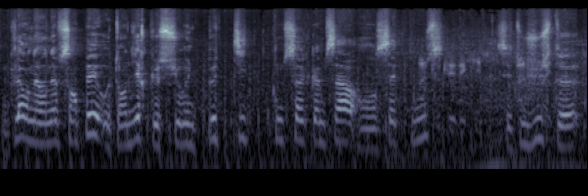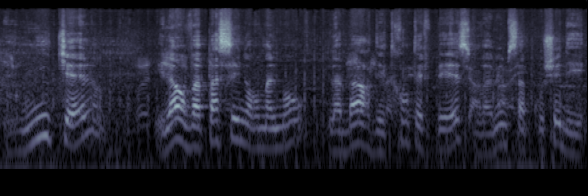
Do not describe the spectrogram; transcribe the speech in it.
Donc là, on est en 900p, autant dire que sur une petite console comme ça, en 7 pouces, c'est tout juste euh, nickel. Et là, on va passer normalement la barre des 30 FPS, on va même s'approcher des,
